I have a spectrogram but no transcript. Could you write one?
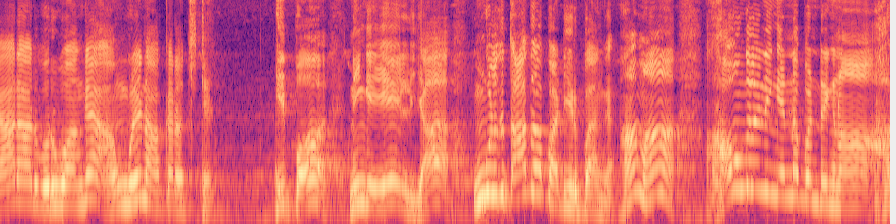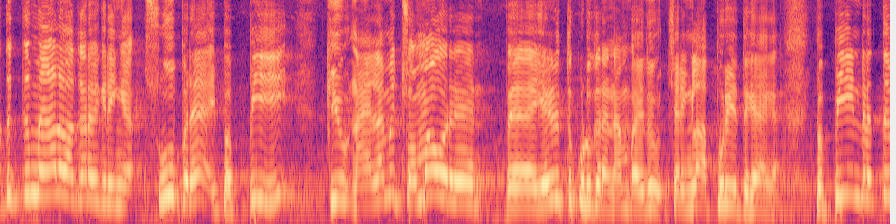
யார் யார் வருவாங்க? அவங்களையும் நான் உட்கார வச்சுட்டேன். இப்போ நீங்கள் ஏ இல்லையா? உங்களுக்கு தாத்தா பாட்டி இருப்பாங்க. ஆமாம் அவங்கள நீங்கள் என்ன பண்ணுறீங்கன்னா அதுக்கு மேலே உட்கார வைக்கிறீங்க. சூப்பரு. இப்போ பி கியூ நான் எல்லாமே சும்மா ஒரு எழுத்து கொடுக்குறேன். நம்ம இது சரிங்களா? புரியத்துக்காக இப்போ பீன்றது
